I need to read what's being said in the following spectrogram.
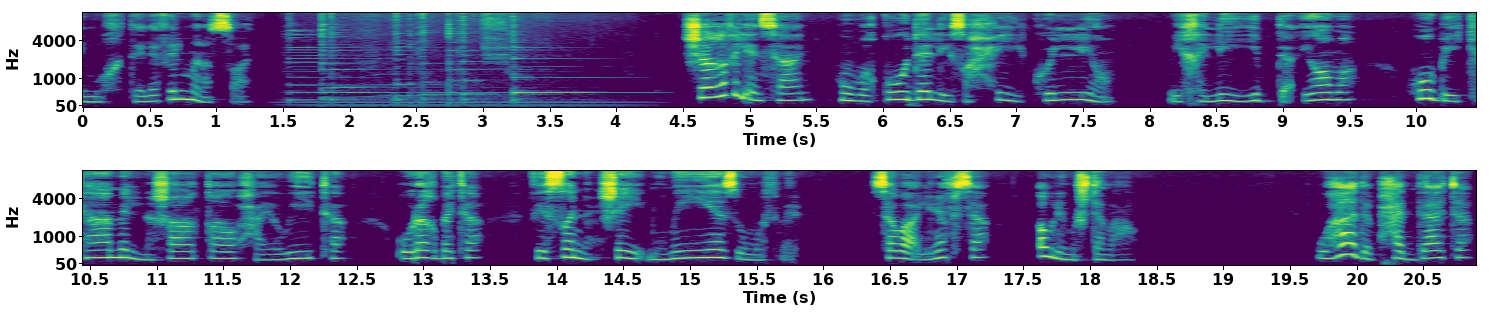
بمختلف المنصات. شغف الإنسان هو وقوده اللي يصحيه كل يوم ويخليه يبدأ يومه هو بكامل نشاطه وحيويته ورغبته في صنع شيء مميز ومثمر سواء لنفسه أو لمجتمعه. وهذا بحد ذاته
